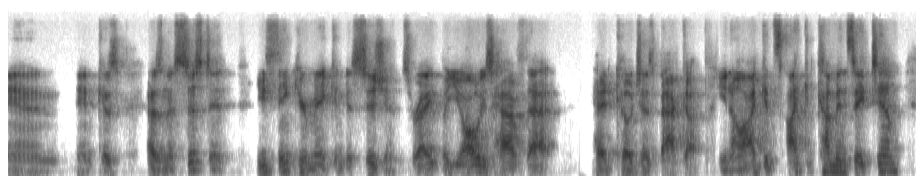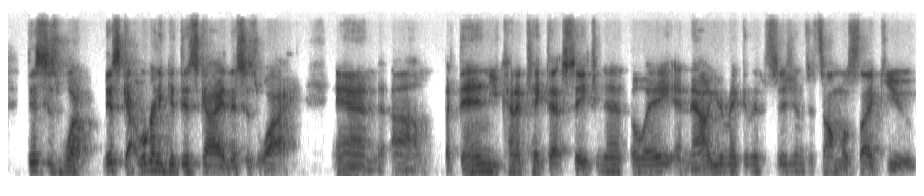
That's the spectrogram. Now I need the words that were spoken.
and and because as an assistant you think you're making decisions right but you always have that head coach as backup you know i could i could come in and say tim this is what this guy we're going to get this guy and this is why and um, but then you kind of take that safety net away and now you're making the decisions it's almost like you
